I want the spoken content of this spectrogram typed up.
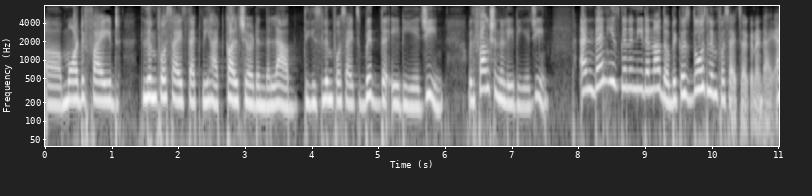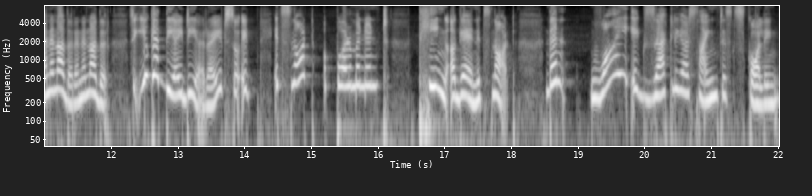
uh, modified lymphocytes that we had cultured in the lab, these lymphocytes with the ADA gene, with functional ADA gene. And then he's going to need another because those lymphocytes are going to die and another and another. So you get the idea, right? So it it's not a permanent thing again, it's not. Then why exactly are scientists calling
